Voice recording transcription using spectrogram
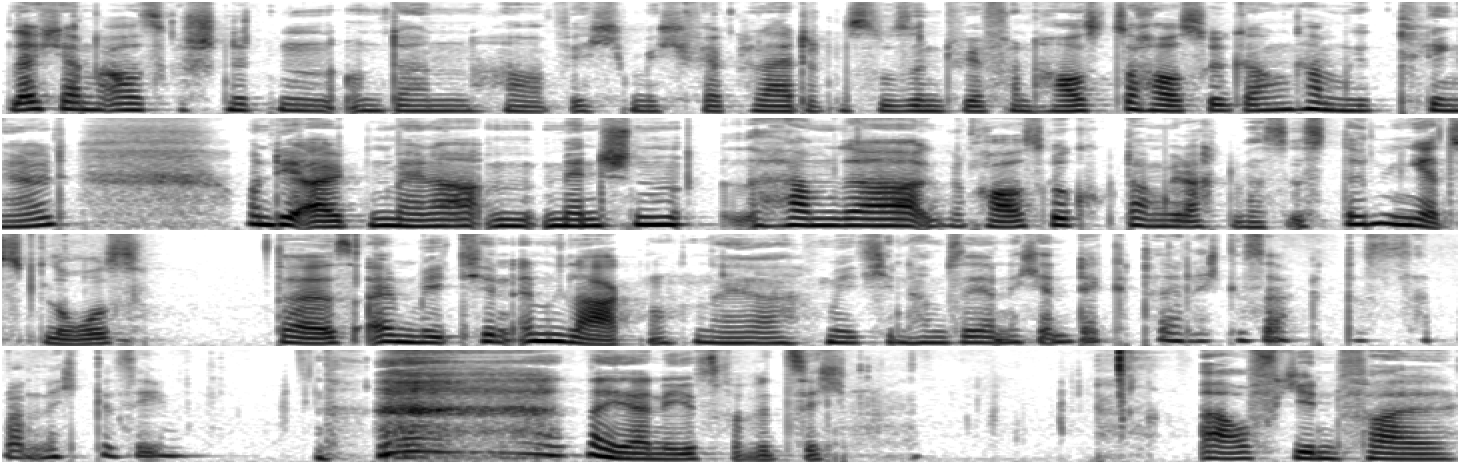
Löchern rausgeschnitten und dann habe ich mich verkleidet und so sind wir von Haus zu Haus gegangen, haben geklingelt und die alten Männer, Menschen haben da rausgeguckt, haben gedacht, was ist denn jetzt los? Da ist ein Mädchen im Laken. Naja, Mädchen haben sie ja nicht entdeckt, ehrlich gesagt. Das hat man nicht gesehen. naja, nee, es war witzig. Auf jeden Fall,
